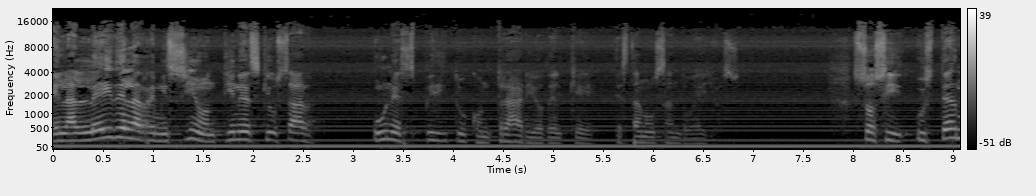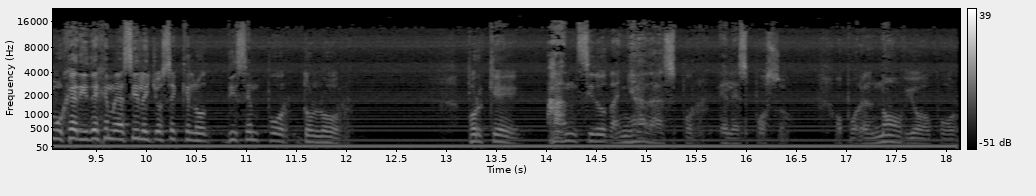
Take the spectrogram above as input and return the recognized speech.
En la ley de la remisión tienes que usar un espíritu contrario del que están usando ellos. So, si usted mujer, y déjeme decirle, yo sé que lo dicen por dolor, porque han sido dañadas por el esposo, o por el novio, o por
